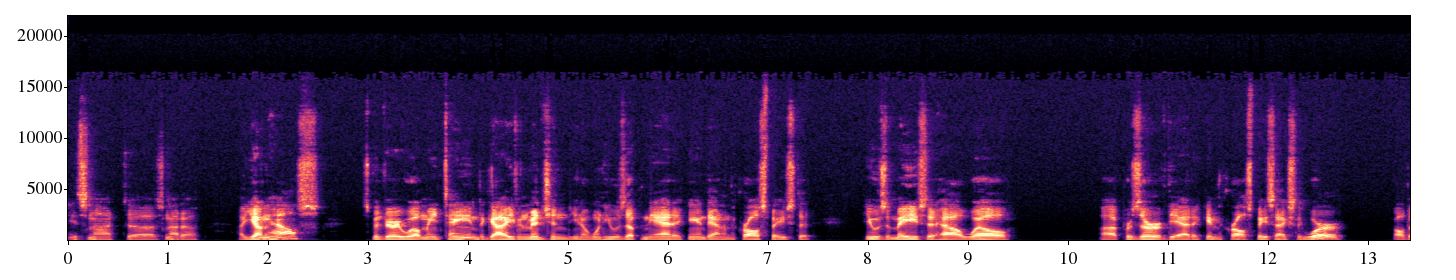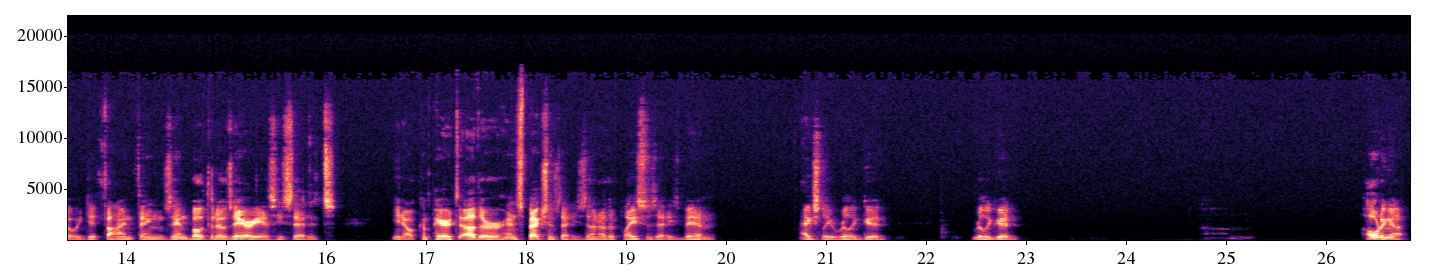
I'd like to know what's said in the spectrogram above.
It's not, uh, it's not a, a young house. It's been very well maintained. The guy even mentioned, you know, when he was up in the attic and down in the crawl space that he was amazed at how well uh, preserved the attic and the crawl space actually were. Although he did find things in both of those areas, he said it's you know, compared to other inspections that he's done, other places that he's been, actually a really good, really good, um, holding up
